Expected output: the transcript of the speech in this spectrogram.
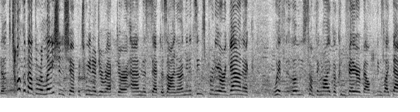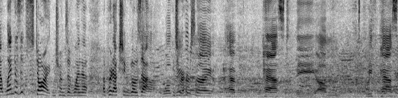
Talk about the relationship between a director and the set designer. I mean, it seems pretty organic with something like a conveyor belt and things like that. When does it start in terms of when a, a production goes up uh, well, into David rehearsal? and I have passed the, um, we've passed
